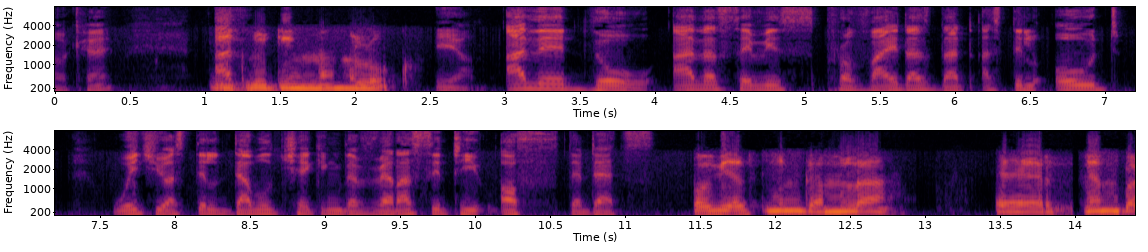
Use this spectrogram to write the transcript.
Okay. Including Nangaloko. yeah. Are there though other service providers that are still owed, which you are still double checking the veracity of the debts? Obviously, Ngamla, uh, remember,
